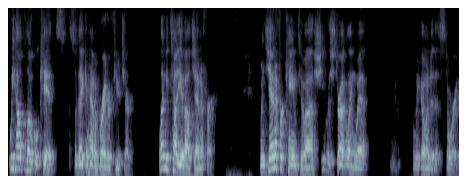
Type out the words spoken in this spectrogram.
We help local kids so they can have a brighter future. Let me tell you about Jennifer. When Jennifer came to us, she was struggling with, when we go into this story,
